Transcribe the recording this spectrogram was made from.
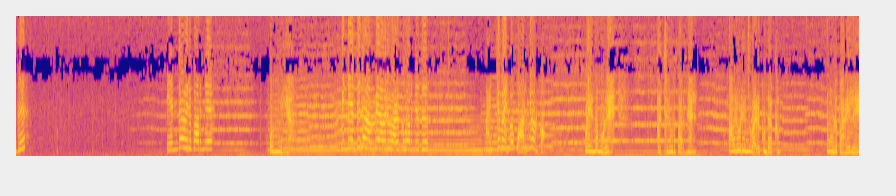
അത്? എന്താ അവർ പറഞ്ഞ? ഒന്നുമില്ല. പിന്നെ എന്തിനാ അമ്മ അവർ വഴക്ക് പറഞ്ഞത്? അച്ഛൻ വരുമ്പോ പറഞ്ഞു കൊടുക്കാം. വേണ്ട മോളെ. അച്ഛനോട് പറഞ്ഞാൽ അവരോട് ഇന്ന് വഴക്കുണ്ടാക്കും. മോൾ പറയല്ലേ?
